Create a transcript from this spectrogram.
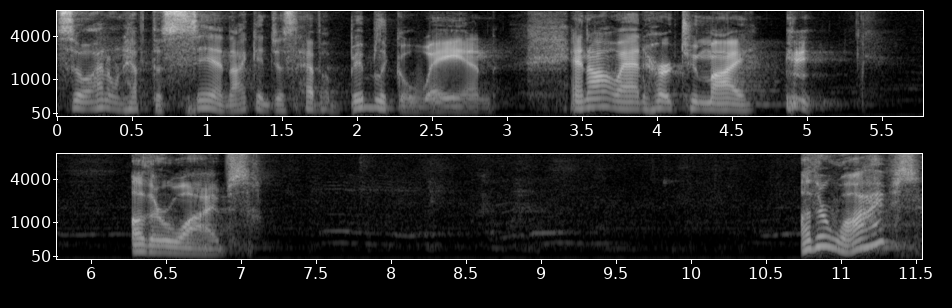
so I don't have to sin. I can just have a biblical way in. And I'll add her to my other wives. Other wives?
